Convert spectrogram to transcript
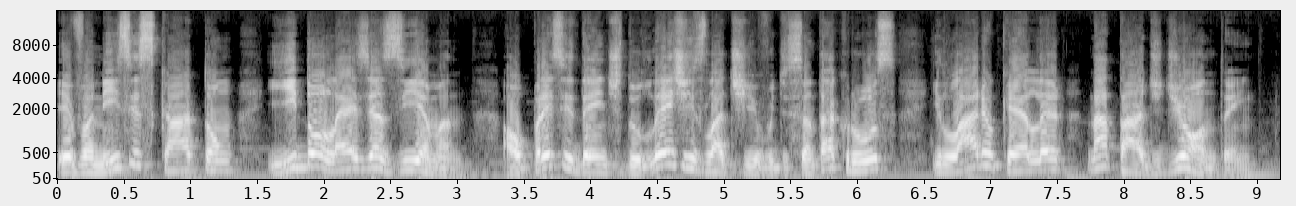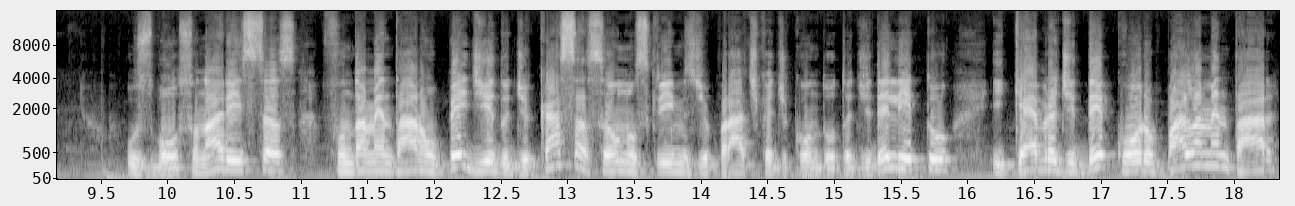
Evanice Scarton e Idolésia Zieman ao presidente do Legislativo de Santa Cruz, Hilário Keller, na tarde de ontem. Os bolsonaristas fundamentaram o pedido de cassação nos crimes de prática de conduta de delito e quebra de decoro parlamentar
